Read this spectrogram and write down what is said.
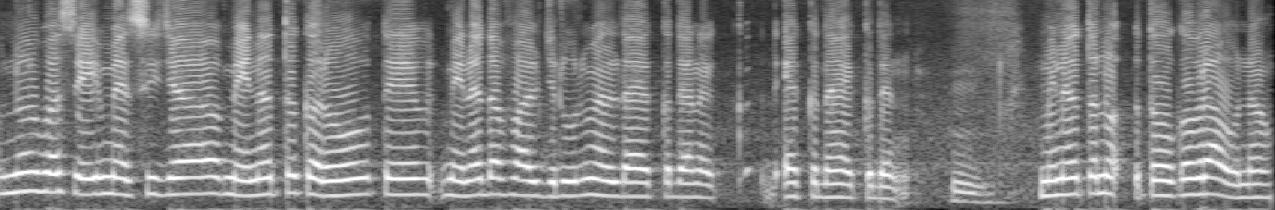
ਉਹਨਾਂ ਨੂੰ ਬਸ ਇਹ ਮੈਸੇਜ ਆ ਮਿਹਨਤ ਕਰੋ ਤੇ ਮਿਹਨਤ ਦਾ ਫਲ ਜ਼ਰੂਰ ਮਿਲਦਾ ਹੈ ਇੱਕ ਦਿਨ ਇੱਕ ਦਿਨ ਇੱਕ ਦਿਨ। ਹੂੰ। ਮਿਹਨਤ ਤੋਂ ਘਬਰਾਓ ਨਾ।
